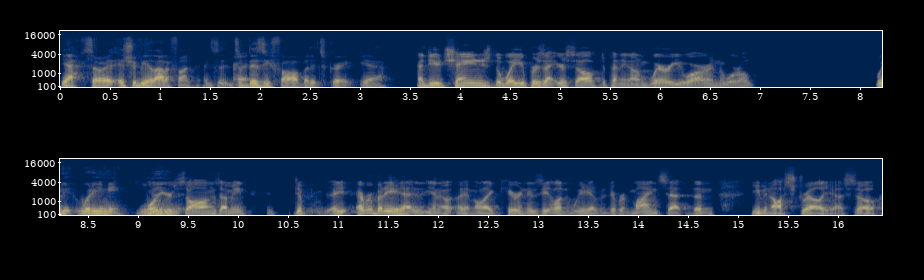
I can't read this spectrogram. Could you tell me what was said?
yeah. So it, it should be a lot of fun. It's it's a busy fall, but it's great. Yeah. And do you change the way you present yourself depending on where you are in the world What do you, what do you mean? You or your songs? I mean, diff- everybody has, you know, like here in New Zealand, we have a different mindset than even Australia. So,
